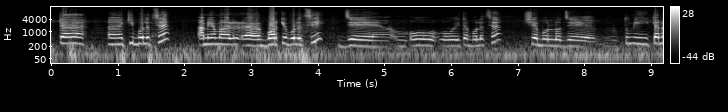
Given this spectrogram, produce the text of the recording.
একটা কি বলেছে? আমি আমার বরকে বলেছি যে ও ও এটা বলেছে সে বলল যে তুমি কেন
